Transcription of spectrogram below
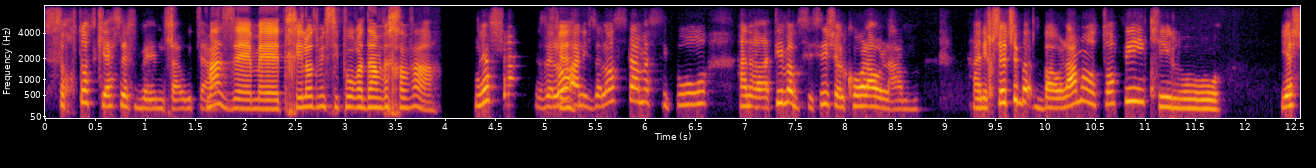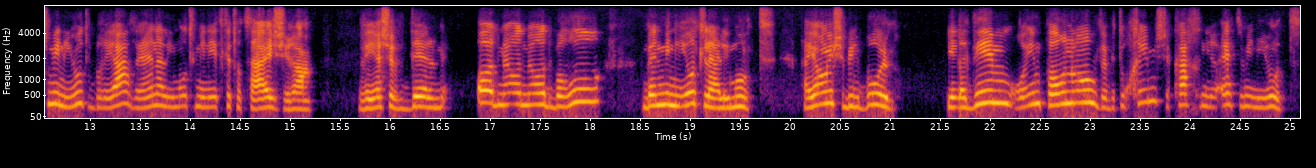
סוחטות כסף באמצעותה. מה, זה התחיל עוד מסיפור אדם וחווה. יפה, זה, לא, כן. לא, אני, זה לא סתם הסיפור, הנרטיב הבסיסי של כל העולם. אני חושבת שבעולם האוטופי, כאילו, יש מיניות בריאה ואין אלימות מינית כתוצאה ישירה, ויש הבדל מאוד מאוד מאוד ברור בין מיניות לאלימות. היום יש בלבול. ילדים רואים פורנו ובטוחים שכך נראית מיניות,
